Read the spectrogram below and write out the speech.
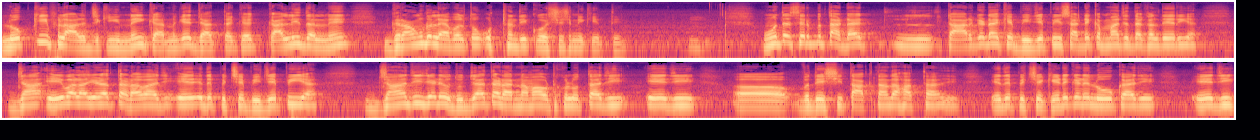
ਲੋਕੀ ਫਿਲਹਾਲ ਯਕੀਨ ਨਹੀਂ ਕਰਨਗੇ ਜਦ ਤੱਕ ਅਕਾਲੀ ਦਲ ਨੇ ਗਰਾਊਂਡ ਲੈਵਲ ਤੋਂ ਉੱਠਣ ਦੀ ਕੋਸ਼ਿਸ਼ ਨਹੀਂ ਕੀਤੀ। ਹੁਣ ਤਾਂ ਸਿਰਫ ਤੁਹਾਡਾ ਟਾਰਗੇਟ ਹੈ ਕਿ ਬੀਜੇਪੀ ਸਾਡੇ ਕੰਮਾਂ 'ਚ ਦਖਲ ਦੇ ਰਹੀ ਹੈ। ਜਾਂ ਇਹ ਵਾਲਾ ਜਿਹੜਾ ਧੜਾ ਵਾ ਜੀ, ਇਹ ਇਹਦੇ ਪਿੱਛੇ ਬੀਜੇਪੀ ਆ। ਜਾਂ ਜੀ ਜਿਹੜੇ ਦੂਜਾ ਧੜਾ ਨਵਾਂ ਉੱਠ ਖਲੋਤਾ ਜੀ, ਇਹ ਜੀ ਵਿਦੇਸ਼ੀ ਤਾਕਤਾਂ ਦਾ ਹੱਥ ਆ ਜੀ। ਇਹਦੇ ਪਿੱਛੇ ਕਿਹੜੇ ਕਿਹੜੇ ਲੋਕ ਆ ਜੀ। ਇਹ ਜੀ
